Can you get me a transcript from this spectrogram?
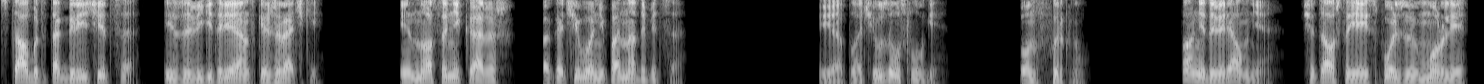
Стал бы ты так горячиться из-за вегетарианской жрачки. И носа не кажешь, пока чего не понадобится. Я плачу за услуги. Он фыркнул. Он не доверял мне, считал, что я использую Морли,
